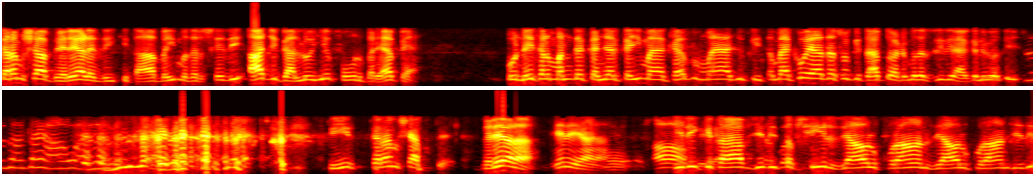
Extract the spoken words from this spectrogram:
کرم شاہ بھیرے والے دی کتاب بھائی مدرسے دی اج گل ہوئی ہے فون بھریا پیا۔ وہ نہیں سن من دے کنجر کئی میں آخیا میں اج کیتا میں کو یار دسو کتاب تہاڈے مدرسے دی ہے کہ نہیں؟ ہوتی پیر کرم شبد بھیرے والا میرے والا جدی کتاب جدی تفسیر ضیاء القرآن ضیاء القرآن جدی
